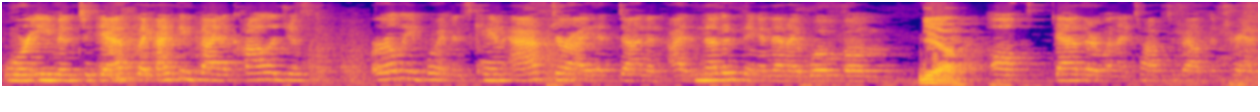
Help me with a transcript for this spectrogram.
were even together. Like I think gynecologist early appointments came after I had done an, another thing, and then I wove them Yeah, all together when I talked about the trans.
